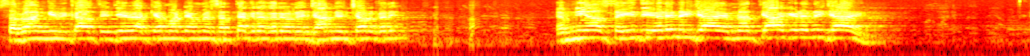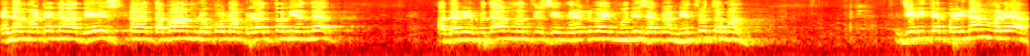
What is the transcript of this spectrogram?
સર્વાંગી વિકાસની જે વ્યાખ્યા માટે એમણે સત્યાગ્રહ કર્યો અને જાન નિચ્છાવર કરી, એમની આ શહીદી એડે નહીં જાય, એમના ત્યાગ એળે નહીં જાય. એના માટેના દેશના તમામ લોકોના પ્રયત્નની અંદર આદરણીય પ્રધાનમંત્રી શ્રી નરેન્દ્રભાઈ મોદી સાહેબના નેતૃત્વમાં જે રીતે પરિણામ મળ્યા,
